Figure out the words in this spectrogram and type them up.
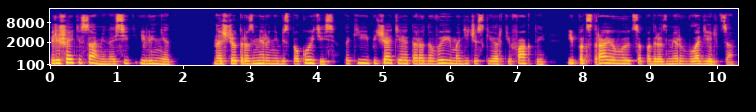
Решайте сами, носить или нет. Насчет размера не беспокойтесь, такие печати – это родовые магические артефакты, и подстраиваются под размер владельца.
